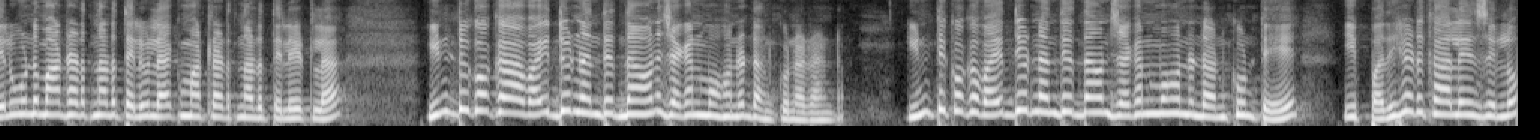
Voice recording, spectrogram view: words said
తెలుగు ఉండి మాట్లాడుతున్నాడు తెలుగు లేక మాట్లాడుతున్నాడు తెలియట్లా. ఇంటికి ఒక వైద్యుడిని అందిద్దామని జగన్మోహన్ రెడ్డి అనుకున్నాడంట. ఇంటికి ఒక వైద్యుడిని అందిద్దామని జగన్మోహన్ రెడ్డి అనుకుంటే ఈ పదిహేడు కాలేజీల్లో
